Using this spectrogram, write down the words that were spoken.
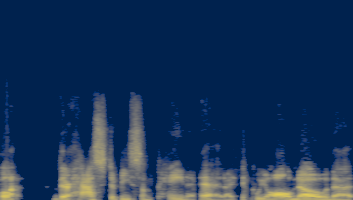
but there has to be some pain ahead. I think we all know that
